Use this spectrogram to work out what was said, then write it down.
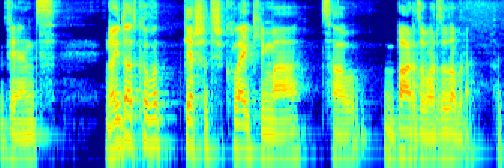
więc no i dodatkowo pierwsze trzy kolejki ma cał, bardzo, bardzo dobre. Tak,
